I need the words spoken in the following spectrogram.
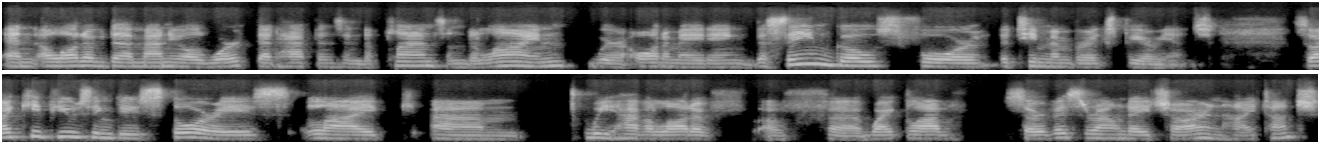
And a lot of the manual work that happens in the plants on the line, we're automating. The same goes for the team member experience. So I keep using these stories like um, we have a lot of, of uh, white glove service around HR and high touch.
